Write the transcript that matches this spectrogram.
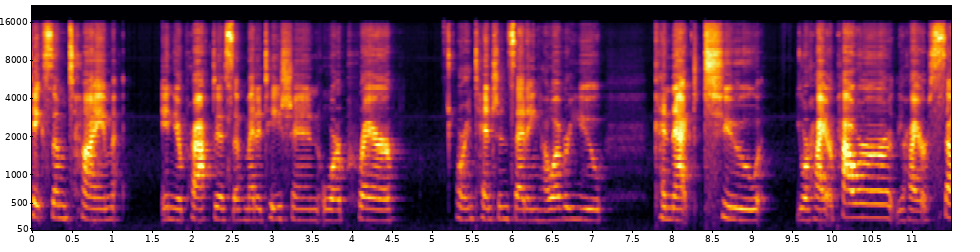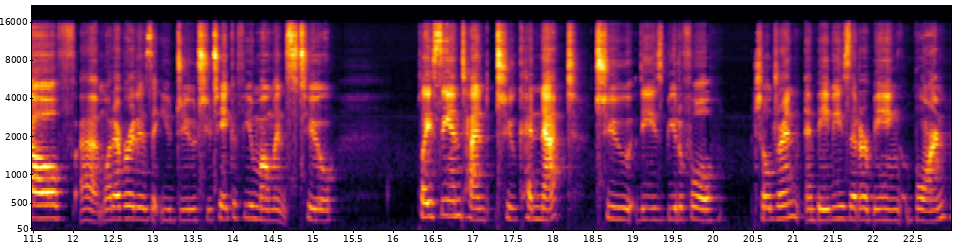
take some time in your practice of meditation or prayer or intention setting, however you connect to your higher power, your higher self, um, whatever it is that you do to take a few moments to place the intent to connect to these beautiful children and babies that are being born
